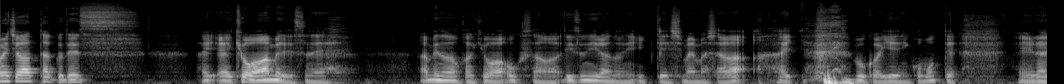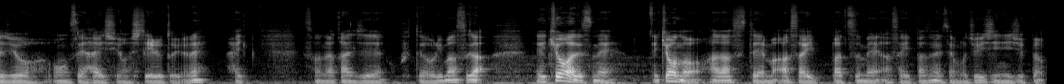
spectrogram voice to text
こんにちは、タクです。はい、えー今日は雨ですね。雨の中、今日は奥さんはディズニーランドに行ってしまいましたが、はい、僕は家にこもって、えーラジオ、音声配信をしているというね、はい、そんな感じで送っておりますが、えー今日はですね、今日の話すテーマ、朝一発目、朝一発目ですね、もう11時20分。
